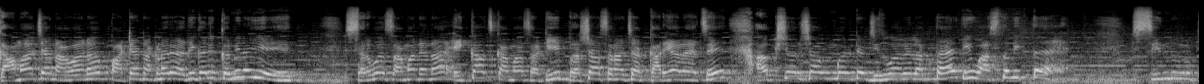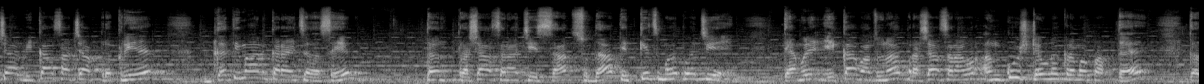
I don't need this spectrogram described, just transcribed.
कामाच्या नावानं पाट्या टाकणारे अधिकारी कमी नाही आहेत सर्वसामान्यांना एकाच कामासाठी प्रशासनाच्या कार्यालयाचे अक्षरशः उंबरटे झिजवावे लागत आहेत ही वास्तविकता आहे. सिंधुदुर्गच्या विकासाच्या प्रक्रियेत गतिमान करायचं असेल तर प्रशासनाची साथ सुद्धा तितकीच महत्वाची आहे. त्यामुळे एका बाजूनं प्रशासनावर अंकुश ठेवणं क्रमप्राप्त आहे. तर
